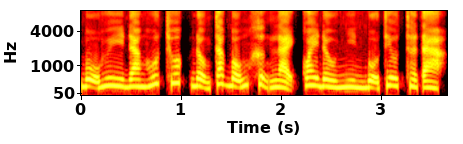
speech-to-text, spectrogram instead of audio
Bộ huy đang hút thuốc, động tác bỗng khựng lại, quay đầu nhìn bộ tiêu thật ạ. À.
